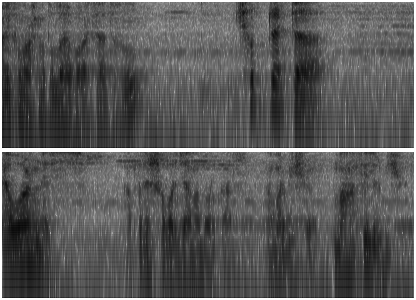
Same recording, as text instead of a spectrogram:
আলাইকুম রহমতুল্লাহ বরাকাতহ। ছোট্ট একটা অ্যাওয়ারনেস আপনাদের সবার জানা দরকার, আমার বিষয়ে, মাহফিলের বিষয়ে।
